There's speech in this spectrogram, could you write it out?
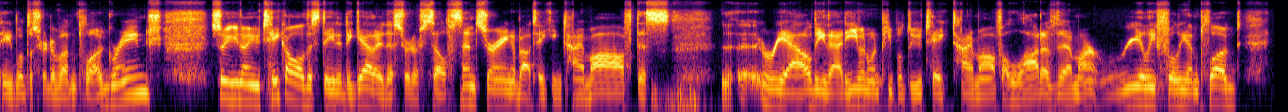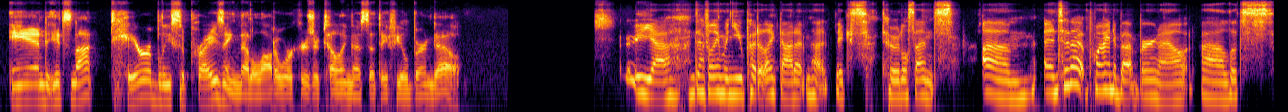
able to sort of unplug range. So, you know, you take all this data together, this sort of self censoring about taking time off, this uh, reality that even when people do take time off, a lot of them aren't really fully unplugged. And it's not terribly surprising that a lot of workers are telling us that they feel burned out. Yeah, definitely. When you put it like that, it, that makes total sense. Um, and to that point about burnout, uh, let's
